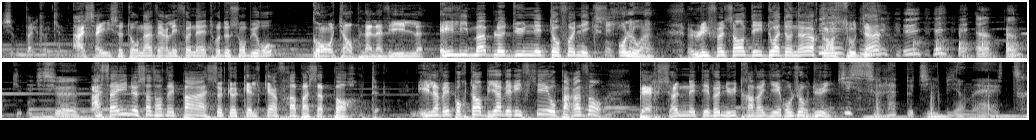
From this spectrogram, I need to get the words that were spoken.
J'aime pas le coca. Asahi se tourna vers les fenêtres de son bureau, contempla la ville et l'immeuble du Netophonix au loin, lui faisant des doigts d'honneur quand soudain, Hein Hein Qu'est-ce que... Asahi ne s'attendait pas à ce que quelqu'un frappe à sa porte. Il avait pourtant bien vérifié auparavant. Personne n'était venu travailler aujourd'hui. Qui cela peut-il bien être?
